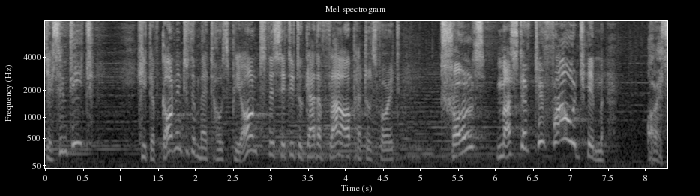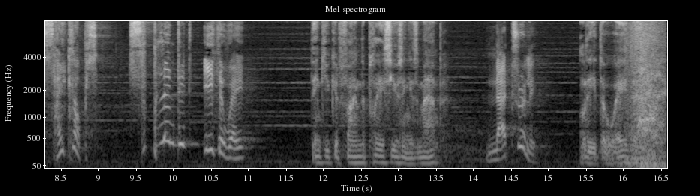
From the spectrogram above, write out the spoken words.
Yes, indeed. He'd have gone into the meadows beyond the city to gather flower petals for it. Trolls must have devoured him. Or a cyclops. Splendid either way. Think you could find the place using his map? Naturally. Lead the way then.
